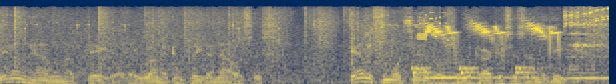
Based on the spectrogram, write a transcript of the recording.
We don't have enough data to run a complete analysis. Gather some more samples from the carcasses on the beach.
